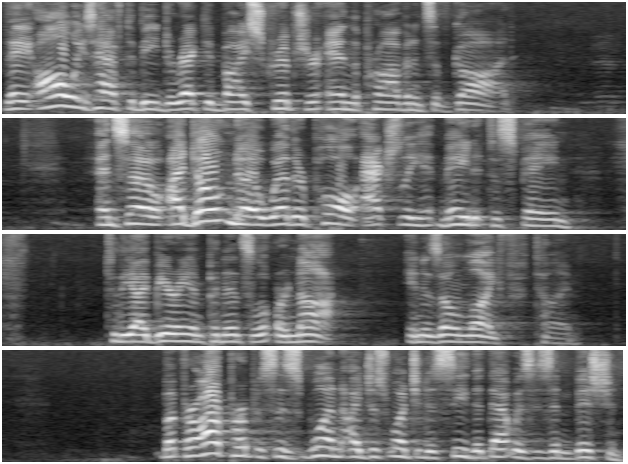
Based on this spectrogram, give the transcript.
They always have to be directed by Scripture and the providence of God. And so I don't know whether Paul actually made it to Spain, to the Iberian Peninsula, or not in his own lifetime. But for our purposes, one, I just want you to see that that was his ambition.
